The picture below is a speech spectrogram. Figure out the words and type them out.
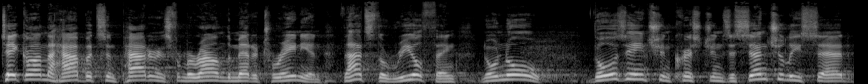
Take on the habits and patterns from around the Mediterranean. That's the real thing. No, no. Those ancient Christians essentially said,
